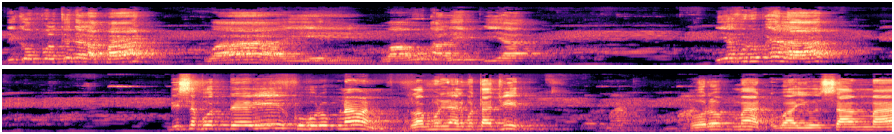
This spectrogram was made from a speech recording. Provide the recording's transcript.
Dikumpulkan delapan wain. Wau alif ya. Ieu huruf elat disebut deui ku huruf naon? Lamun ilmu tajwid. Huruf mad. Wa yusamma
